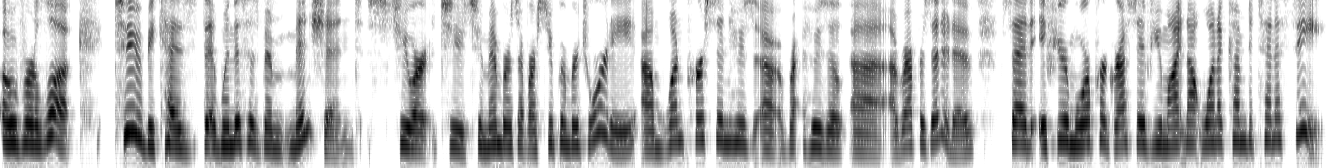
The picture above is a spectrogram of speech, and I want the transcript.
overlook too, because the, when this has been mentioned to our to to members of our supermajority, um, one person who's a, who's a, a representative said, if you're more progressive, you might not want to come to Tennessee.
